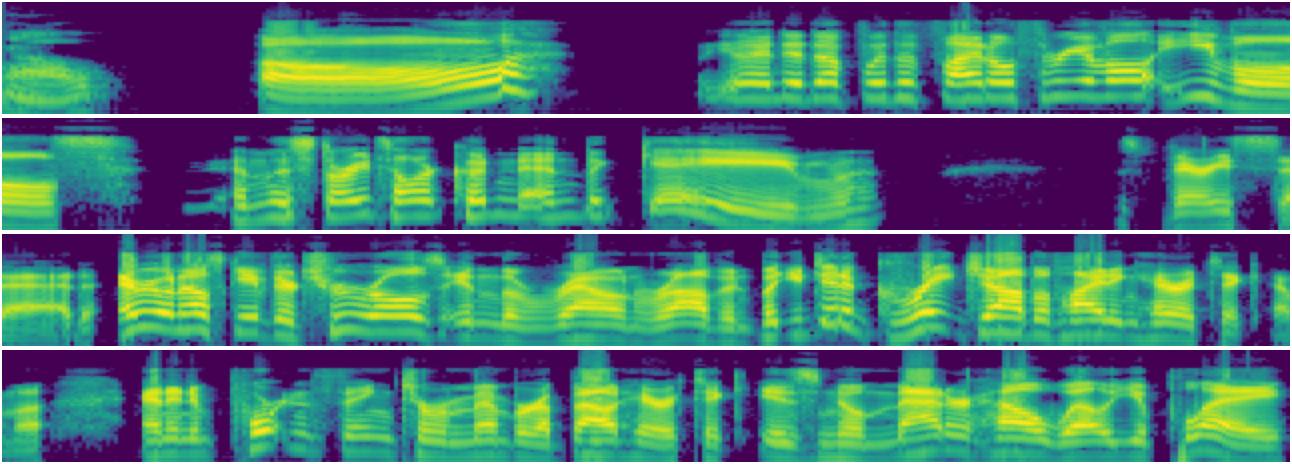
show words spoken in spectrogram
Oh. Oh, you ended up with the final three of all evils, and the storyteller couldn't end the game. It's very sad. Everyone else gave their true roles in the round robin, but you did a great job of hiding Heretic, Emma. And an important thing to remember about Heretic is no matter how well you play,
